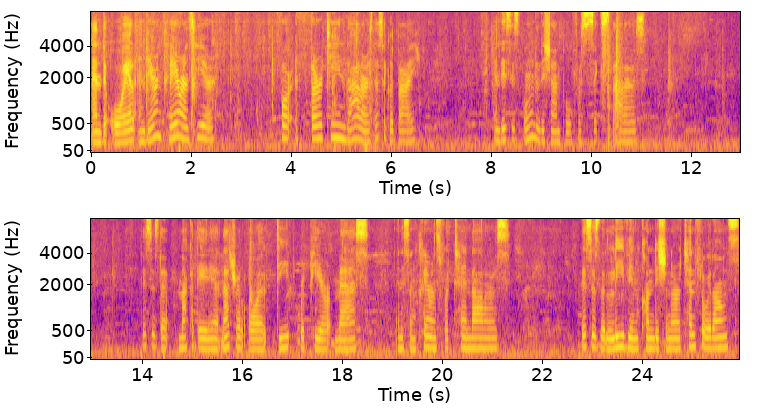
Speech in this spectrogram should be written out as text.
and the oil, and they're on clearance here for $13. That's a good buy. And this is only the shampoo for $6. This is the Macadamia Natural Oil Deep Repair Mask and it's on clearance for $10. This is the leave-in conditioner, 10 fluid ounce,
